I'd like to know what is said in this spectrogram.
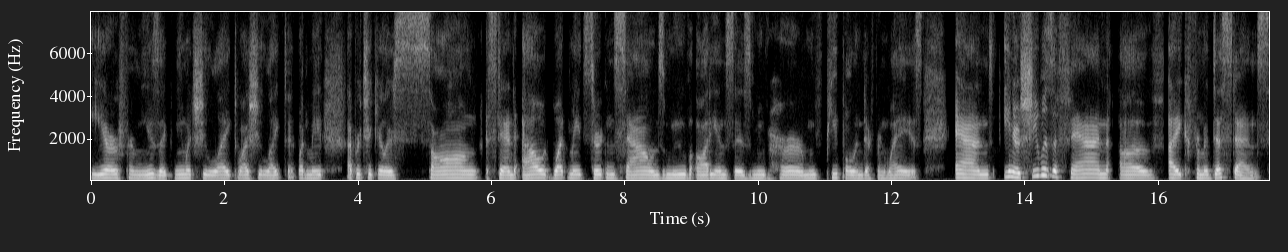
ear for music, knew what she liked, why she liked it, what made a particular song stand out, what made certain sounds move audiences, move her, move people in different ways. And, you know, she was a fan of Ike from a distance,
